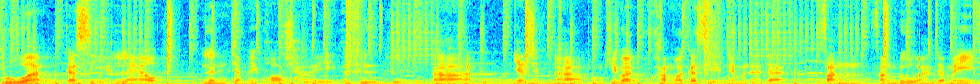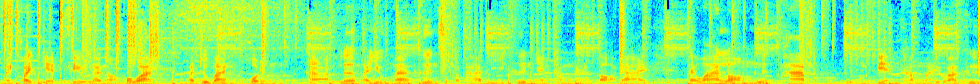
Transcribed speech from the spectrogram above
กลัวเกษียณแล้วเงินจะไม่พอใช้ก็คือออย่าาผมคิดว่าคำว่าเกษียณเนี่ยมันอาจจะฟังฟังดูอาจจะไม่ไม่ค่อยเก็ตฟิลแล้วเนาะเพราะว่าปัจจุบันคนเริ่มอายุมากขึ้นสุขภาพดีขึ้นยังทำงานต่อได้ แต่ว่าลองนึกภาพผมเปลี่ยนคำใหม่ว่าคือ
